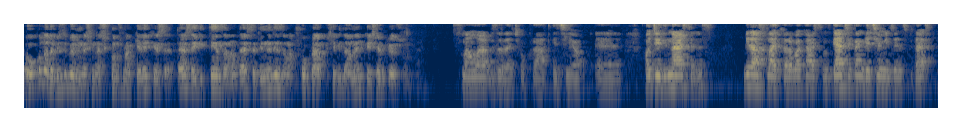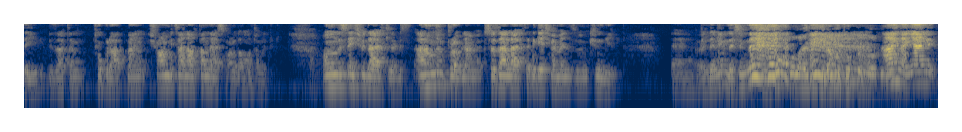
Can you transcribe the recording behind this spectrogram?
Ve okulda da bizi bölümde şimdi açık konuşmak gerekirse derse gittiğin zaman, derste dinlediğin zaman çok rahat bir şekilde anlayıp geçebiliyorsun. Sınavlar bize de çok rahat geçiliyor. Ee, hocayı dinlerseniz Biraz slaytlara bakarsınız. Gerçekten geçemeyeceğiniz bir ders değil. Biz zaten çok rahat. Ben şu an bir tane alttan dersim var o da matematik. Onun dışında hiçbir dersle biz aramda bir problem yok. Sözel dersleri geçmemeniz mümkün değil. Ee, öyle demeyeyim de şimdi. çok kolay değil ama çok da zor değil. Aynen yani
